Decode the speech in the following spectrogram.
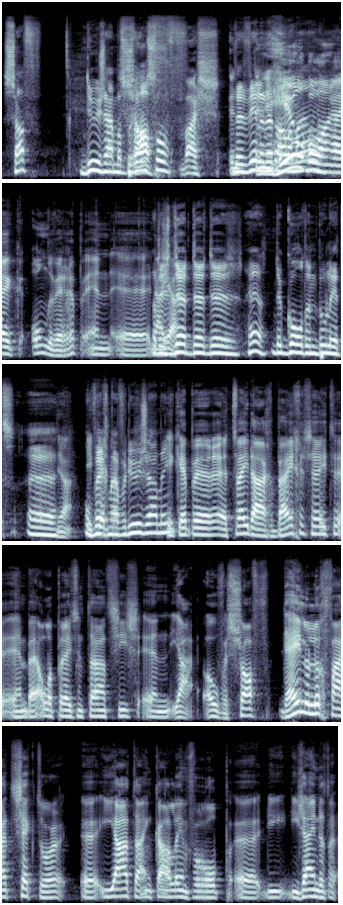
SAF, duurzame brandstof. Was een, We willen een het heel allemaal. belangrijk onderwerp. En, eh, Dat nou is ja, de, de, de, hè, de golden bullet eh, Ja, op ik weg heb- naar verduurzaming. Ik heb er eh, twee dagen bij gezeten en bij alle presentaties. En ja, over SAF. De hele luchtvaartsector, IATA en KLM voorop, die, die zijn het er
